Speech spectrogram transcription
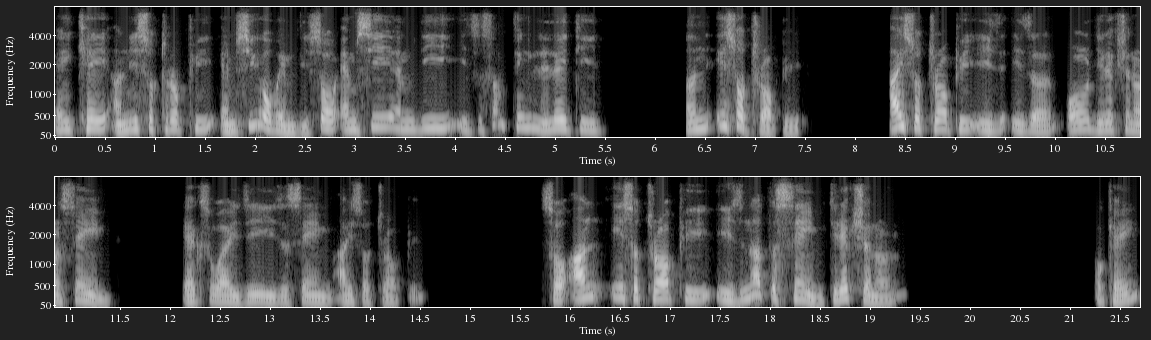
AK anisotropy MC of MD. So MC MD is something related anisotropy. Isotropy is is a all directional same. X Y Z is the same isotropy. So anisotropy is not the same directional. Okay.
